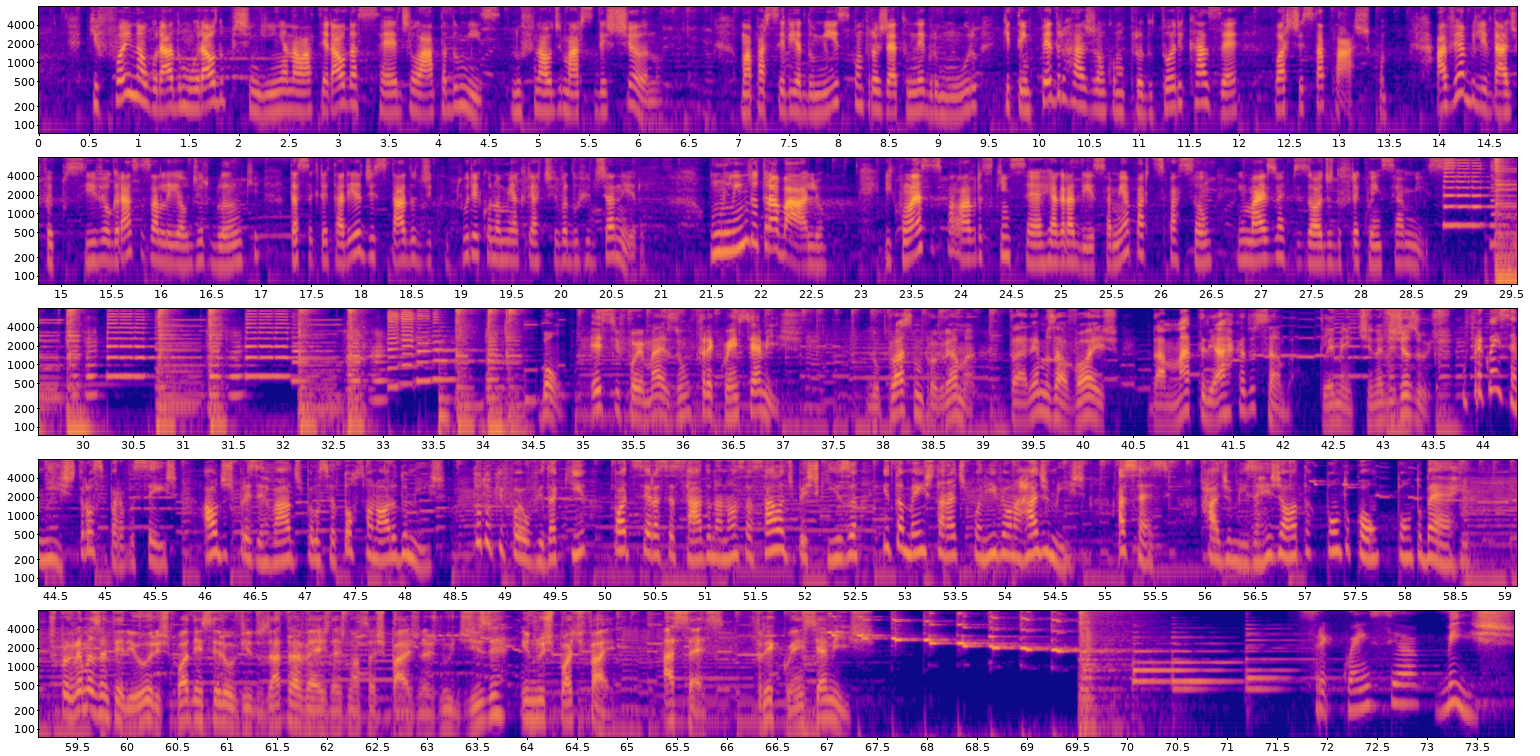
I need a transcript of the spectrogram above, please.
que foi inaugurado o Mural do Pixinguinha na lateral da sede Lapa do MIS, no final de março deste ano. Uma parceria do MIS com o projeto Negro Muro, que tem Pedro Rajão como produtor e Casé, o artista plástico. A viabilidade foi possível graças à Lei Aldir Blanc, da Secretaria de Estado de Cultura e Economia Criativa do Rio de Janeiro. Um lindo trabalho! E com essas palavras que encerro e agradeço a minha participação em mais um episódio do Frequência Miss. Bom, esse foi mais um Frequência Miss. No próximo programa, traremos a voz da matriarca do samba, Clementina de Jesus. O Frequência Miss trouxe para vocês áudios preservados pelo setor sonoro do MIS. Tudo o que foi ouvido aqui pode ser acessado na nossa sala de pesquisa e também estará disponível na Rádio MIS. Acesse radiomisrj.com.br. Os programas anteriores podem ser ouvidos através das nossas páginas no Deezer e no Spotify. Acesse Frequência Miss. Frequência Miss.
